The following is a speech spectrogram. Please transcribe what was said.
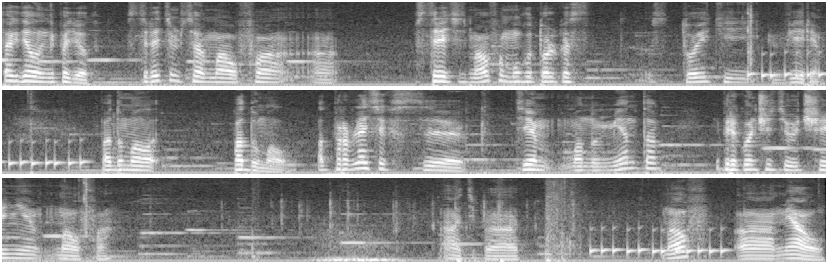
так дело не пойдет. Встретимся Мауфа... А, встретить Мауфа могут только с, стойкие вере. Подумал... Подумал. Отправляйся к, к тем монументам и прикончите учение Мауфа. А, типа... Мауф? А, мяу.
